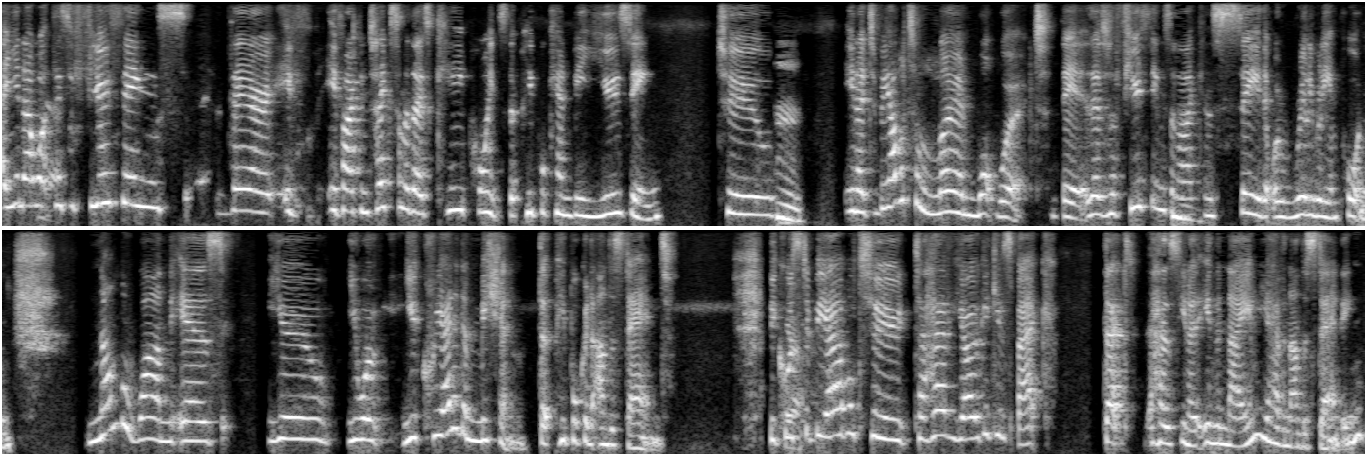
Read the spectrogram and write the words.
and you know what yeah. there's a few things there if if i can take some of those key points that people can be using to mm. you know to be able to learn what worked there there's a few things that mm. i can see that were really really important Number one is you you were you created a mission that people could understand. because Yeah. to be able to to have yoga gives back that has you know in the name you have an understanding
